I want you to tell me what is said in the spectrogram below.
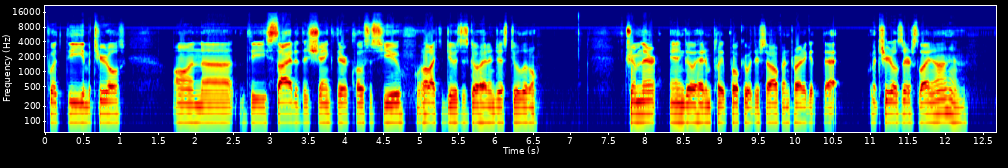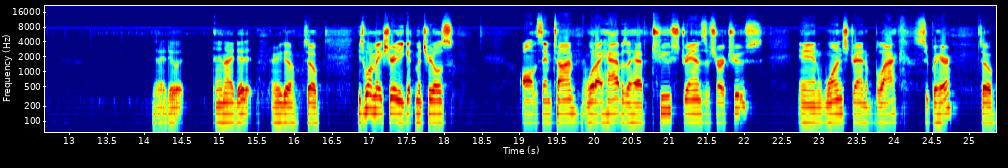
put the materials on uh, the side of the shank there closest to you. What I like to do is just go ahead and just do a little trim there and go ahead and play poker with yourself and try to get that materials there sliding on and did I do it? And I did it. There you go. So you just want to make sure that you get the materials all at the same time. What I have is I have two strands of chartreuse and one strand of black super hair. So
